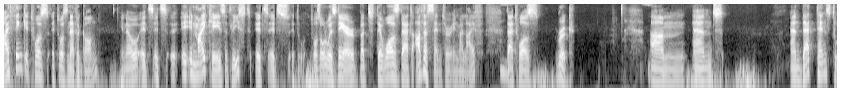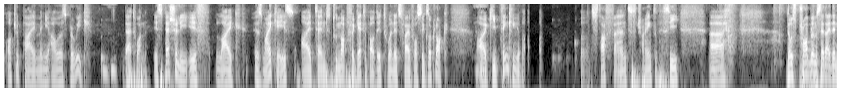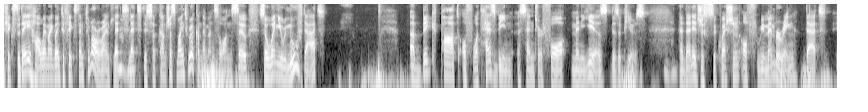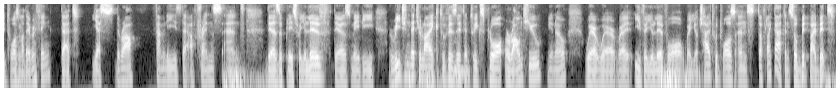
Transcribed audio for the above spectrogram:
I think it was it was never gone. You know, it's it's in my case at least it's it's it, it was always there, but there was that other center in my life mm-hmm. that was Rook, um, and and that tends to occupy many hours per week. Mm-hmm. That one, especially if, like is my case, I tend to not forget about it when it's five or six o'clock. Mm-hmm. I keep thinking about stuff and trying to see uh, those problems that I didn't fix today. How am I going to fix them tomorrow? And let mm-hmm. let the subconscious mind work on them and so on. So so when you remove that, a big part of what has been a center for many years disappears. Mm-hmm. And then it's just a question of remembering that it was not everything, that yes, there are families, there are friends, and there's a place where you live. There's maybe a region that you like to visit mm-hmm. and to explore around you, you know, where, where, where either you live or where your childhood was and stuff like that. And so bit by bit,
